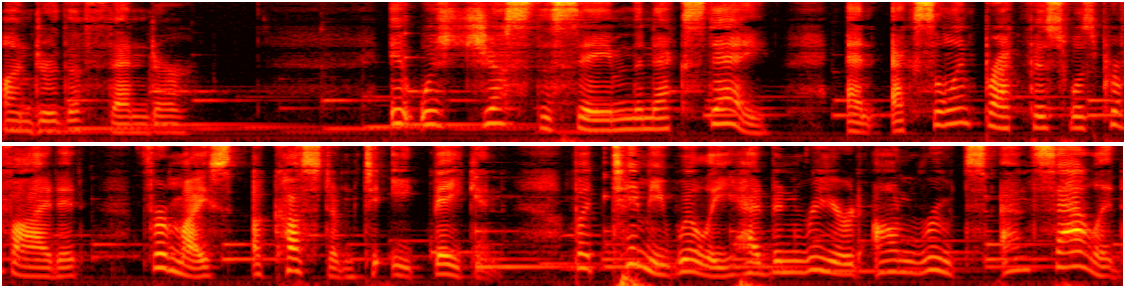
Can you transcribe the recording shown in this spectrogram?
under the fender. It was just the same the next day. An excellent breakfast was provided for mice accustomed to eat bacon, but Timmy Willie had been reared on roots and salad.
